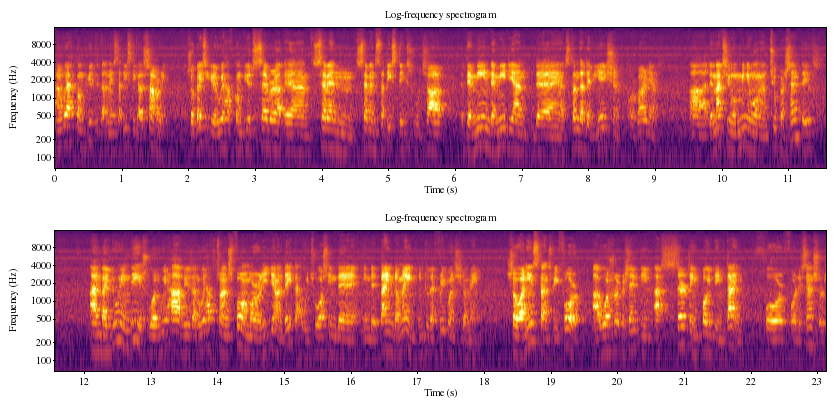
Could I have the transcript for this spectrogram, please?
and we have computed a statistical summary. So basically, we have computed several, um, seven, seven statistics, which are the mean, the median, the standard deviation or variance, uh, the maximum, minimum, and two percentiles. And by doing this, what we have is that we have transformed our original data, which was in the in the time domain, into the frequency domain. So an instance before uh, was representing a certain point in time for, for the sensors,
